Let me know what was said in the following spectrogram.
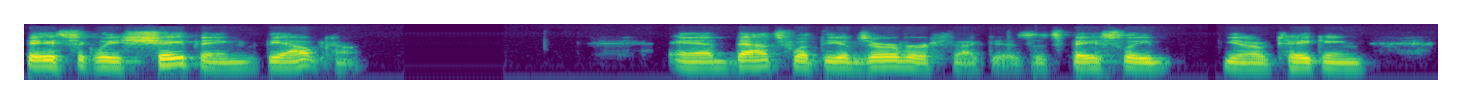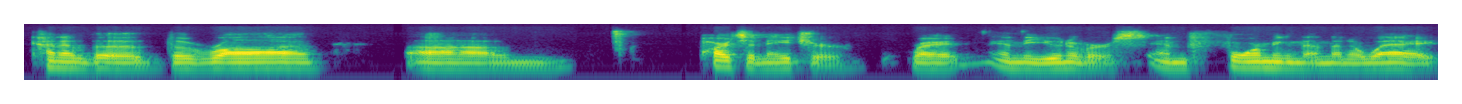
basically shaping the outcome. And that's what the observer effect is. It's basically, you know, taking kind of the the raw um, parts of nature, right, in the universe and forming them in a way.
